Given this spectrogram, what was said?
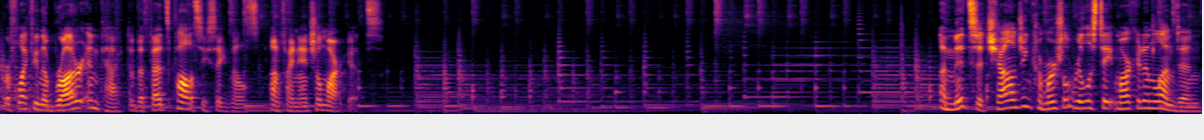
reflecting the broader impact of the Fed's policy signals on financial markets. Amidst a challenging commercial real estate market in London,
